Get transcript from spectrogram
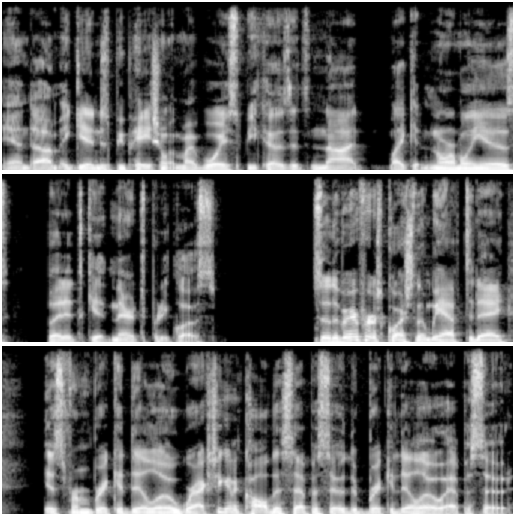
And um, again, just be patient with my voice because it's not like it normally is, but it's getting there. It's pretty close. So the very first question that we have today is from Brickadillo. We're actually going to call this episode the Brickadillo episode.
